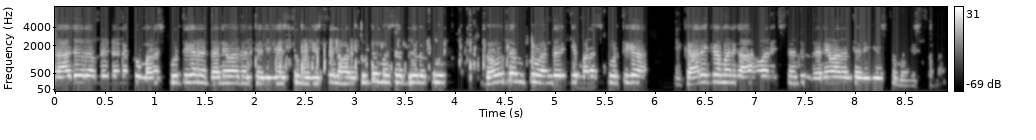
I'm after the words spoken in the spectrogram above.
రాజారాం రెడ్డి అన్నకు మనస్ఫూర్తిగా నేను ధన్యవాదాలు తెలియజేస్తూ ముగిస్తున్న వారి కుటుంబ సభ్యులకు గౌతమ్కు అందరికీ మనస్ఫూర్తిగా ఈ కార్యక్రమానికి ఆహ్వానించినందుకు ధన్యవాదాలు తెలియజేస్తూ ముగిస్తున్నాం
